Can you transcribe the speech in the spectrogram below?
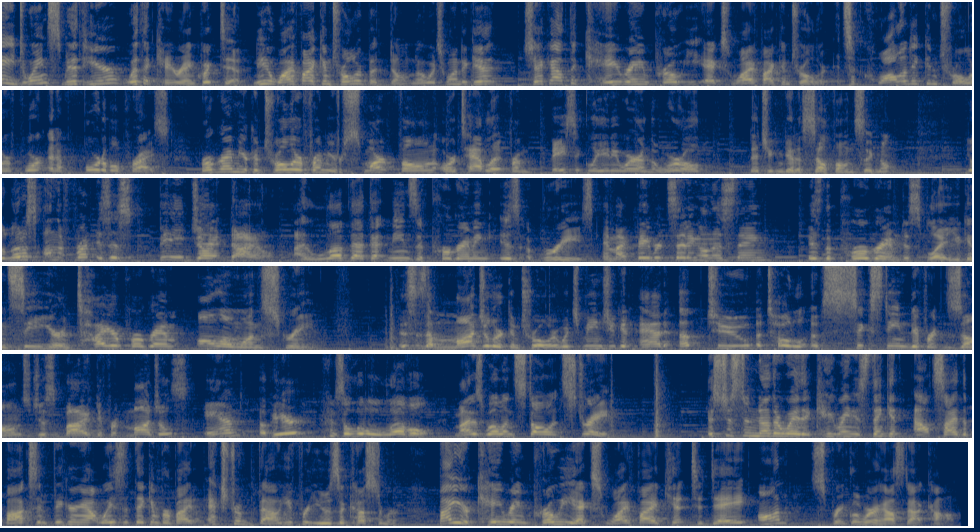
Hey, Dwayne Smith here with a K-Rain quick tip. Need a Wi-Fi controller but don't know which one to get? Check out the K-Rain Pro EX Wi-Fi controller. It's a quality controller for an affordable price. Program your controller from your smartphone or tablet from basically anywhere in the world that you can get a cell phone signal. You'll notice on the front is this big giant dial. I love that. That means that programming is a breeze. And my favorite setting on this thing is the program display. You can see your entire program all on one screen. This is a modular controller, which means you can add up to a total of 16 different zones just by different modules. And up here, there's a little level. Might as well install it straight. It's just another way that K-Rain is thinking outside the box and figuring out ways that they can provide extra value for you as a customer. Buy your K-Rain Pro EX Wi-Fi kit today on sprinklerwarehouse.com.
